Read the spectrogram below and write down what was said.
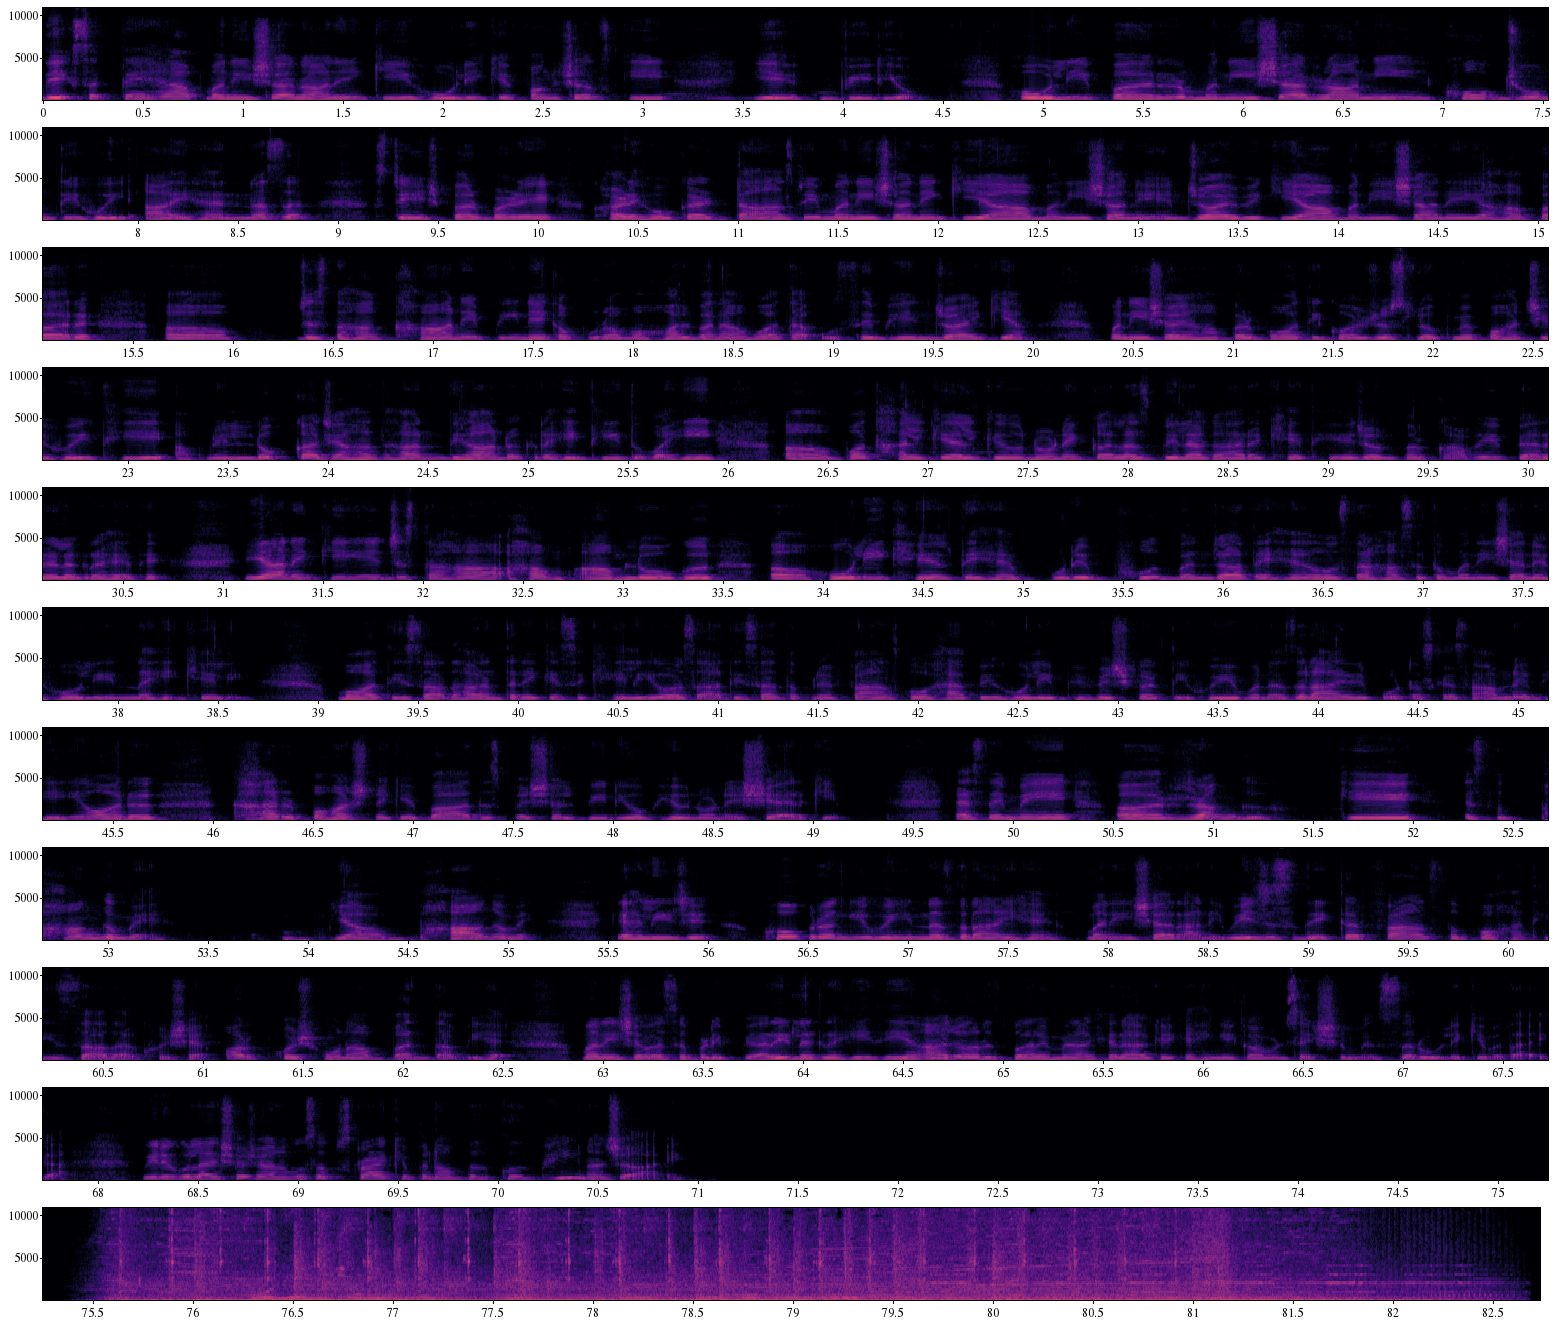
देख सकते हैं आप मनीषा रानी की होली के फ़ंक्शंस की ये वीडियो होली पर मनीषा रानी खूब झूमती हुई आई है नज़र. स्टेज पर बड़े खड़े होकर डांस भी मनीषा ने किया मनीषा ने एंजॉय भी किया मनीषा ने यहाँ पर आ, जिस तरह खाने पीने का पूरा माहौल बना हुआ था, उसे भी इंजॉय किया। मनीषा यहाँ पर बहुत ही गॉर्जस लुक में पहुँची हुई थी, अपने लुक का जहाँ ध्यान ध्यान रख रही थी तो वहीं बहुत हल्के हल्के उन्होंने कलर्स भी लगा रखे थे, जो उन पर काफ़ी प्यारे लग रहे थे। यानी कि जिस तरह हम आम लोग होली खेलते हैं, पूरे भूत बन जाते हैं, उस तरह से तो मनीषा ने होली नहीं खेली। बहुत ही साधारण तरीके से खेली और साथ ही साथ अपने फैंस को हैप्पी होली भी विश करती हुई वो नज़र आई रिपोर्टर्स के सामने भी और घर पहुँचने के बाद स्पेशल वीडियो भी उन्होंने शेयर की। ऐसे में रंग के इस भंग में, या भाँग में, कह लीजिए, खूब रंगी हुई नज़र आई हैं मनीषा रानी भी, जिसे देखकर फैंस तो बहुत ही ज़्यादा खुश हैं और खुश होना बनता भी है। मनीषा वैसे बड़ी प्यारी लग रही थी आज और इस बारे में आखिर आके कहेंगे कमेंट सेक्शन में ज़रूर लेके बताएगा। वीडियो को लाइक शेयर चैनल को सब्सक्राइब के बिना बिल्कुल भी ना जाए। 我有이 좀.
